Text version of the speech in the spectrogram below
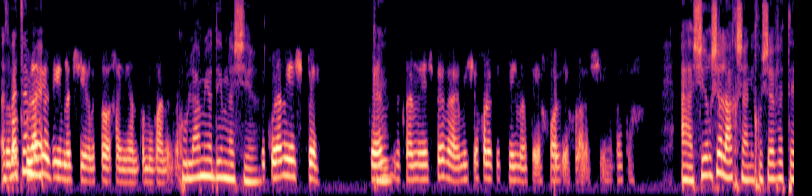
אז כלומר, בעצם כולם יודעים לשיר לצורך העניין, במובן הזה. כולם יודעים לשיר. לכולנו יש פה, כן? כן. לכולנו יש פה, ומי שיכול להיות אצלי מהפה יכול ויכולה לשיר, בטח. השיר שלך, שאני חושבת אה,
